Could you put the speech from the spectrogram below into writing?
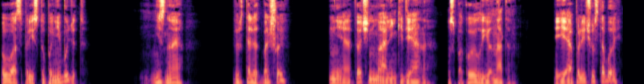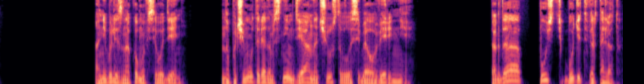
У вас приступа не будет?» «Не знаю. Вертолет большой?» «Нет, очень маленький, Диана», — успокоил ее Натан. «Я полечу с тобой». Они были знакомы всего день, но почему-то рядом с ним Диана чувствовала себя увереннее. Тогда пусть будет вертолет.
